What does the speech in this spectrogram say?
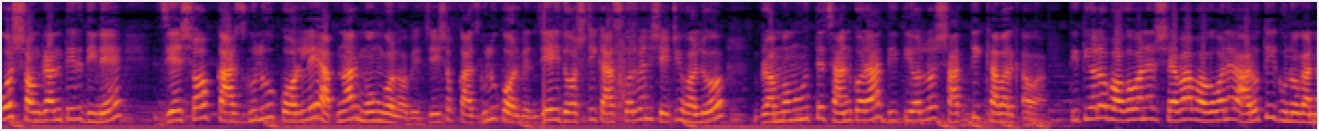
পৌষ সংক্রান্তির দিনে যেসব কাজগুলো করলে আপনার মঙ্গল হবে। যেসব কাজগুলো করবেন, যেই দশটি কাজ করবেন, সেটি হলো ব্রহ্ম মুহূর্তে স্নান করা, দ্বিতীয় হলো সাত্বিক খাবার খাওয়া, তৃতীয় হলো ভগবানের সেবা, ভগবানের আরতি, গুণগান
